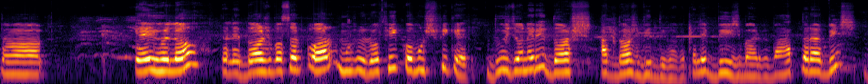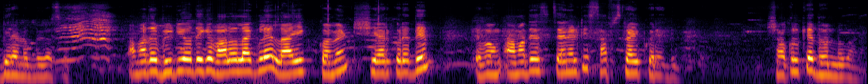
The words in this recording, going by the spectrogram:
তো এই হলো, তাহলে দশ বছর পর রফিক ও মুশফিকের দুইজনেরই দশ আর দশ বৃদ্ধি পাবে। তাহলে বিশ বাড়বে, বাহাত্তর আর বিশ বিরানব্বই বছর। আমাদের ভিডিও দেখে ভালো লাগলে লাইক, কমেন্ট, শেয়ার করে দিন এবং আমাদের চ্যানেলটি সাবস্ক্রাইব করে দিন। সকলকে ধন্যবাদ।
